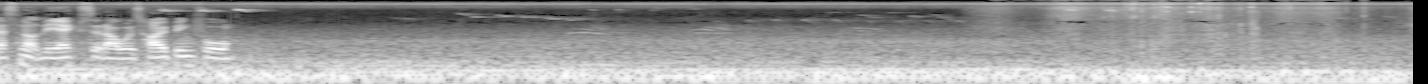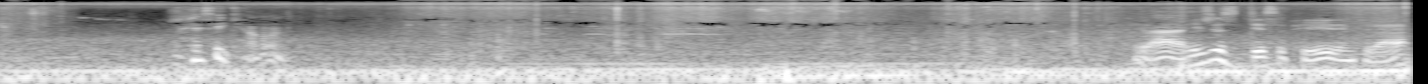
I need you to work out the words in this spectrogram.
That's not the exit I was hoping for. Where's he going? Look at that, he's just disappeared into that.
